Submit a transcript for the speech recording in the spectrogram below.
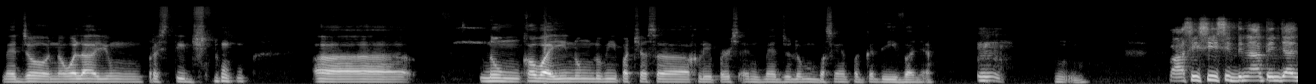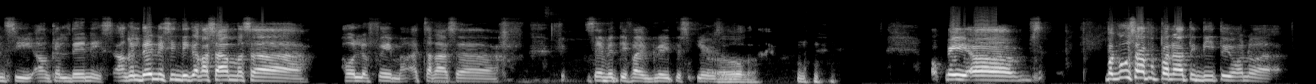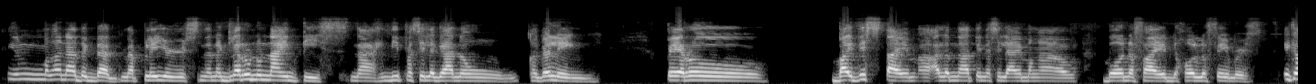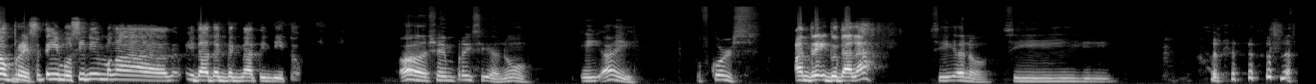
medyo nawala yung prestige nung uh, nung Kawhi nung lumipat siya sa Clippers and medyo lumabas nga yung pagka-diva niya. Mm. Mm-mm. Masisisi din natin dyan si Uncle Dennis. Uncle Dennis, hindi ka kasama sa Hall of Fame ha? at saka sa 75 greatest players oh. of all time. okay, uh, pag-uusapan pa natin dito yung ano, ah, yung mga nadagdag na players na naglaro noong 90s na hindi pa sila ganong kagaling pero by this time uh, alam natin na sila ay mga bona fide Hall of Famers. Ikaw pre, sa tingin mo sino yung mga idadagdag natin dito? Ah, syempre si ano, AI. Of course. Andre Iguodala? Si ano, si wala, wala,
